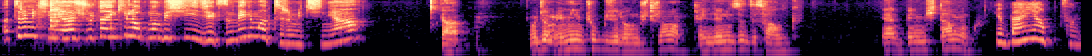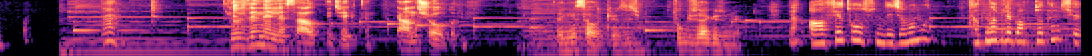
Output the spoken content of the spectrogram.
Hatırım için ya. Şuradan iki lokma bir şey yiyeceksin. Benim hatırım için ya. Ya hocam eminim çok güzel olmuştur ama ellerinize de sağlık. Yani benim iştahım yok. Ya ben yaptım. Gözde'nin eline sağlık diyecektin. Yanlış oldu. Eline sağlık Gözdeciğim. Çok güzel görünüyor. Ya afiyet olsun diyeceğim ama tadına bile bakmadın ki.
